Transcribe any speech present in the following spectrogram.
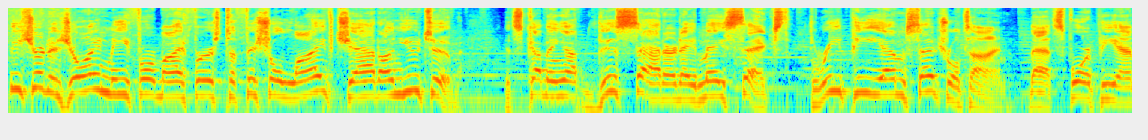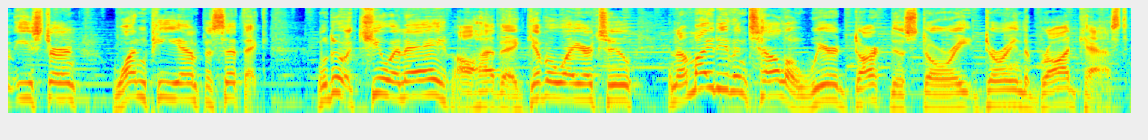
Be sure to join me for my first official live chat on YouTube. It's coming up this Saturday, May 6th, 3 p.m. Central Time. That's 4 p.m. Eastern, 1 p.m. Pacific. We'll do a Q&A, I'll have a giveaway or two, and I might even tell a Weird Darkness story during the broadcast.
